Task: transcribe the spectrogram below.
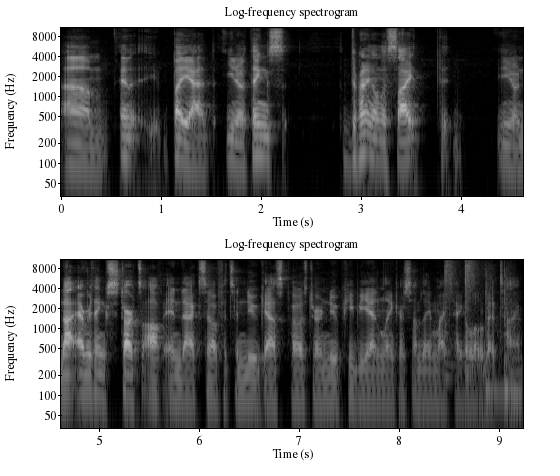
Um, and but yeah, you know things depending on the site. th- you know, not everything starts off index. So if it's a new guest post or a new PBN link or something, it might take a little bit of time.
